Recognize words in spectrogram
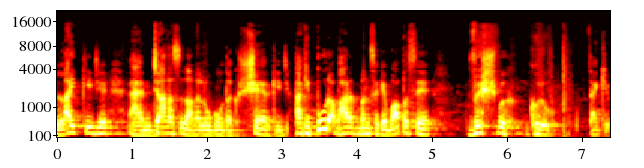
लाइक कीजिए एंड ज़्यादा से ज़्यादा लोगों तक शेयर कीजिए, ताकि पूरा भारत बन सके वापस से विश्व गुरु। थैंक यू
